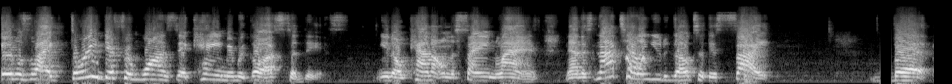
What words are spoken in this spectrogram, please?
it was like three different ones that came in regards to this, you know, kind of on the same lines. Now, it's not telling you to go to this site, but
